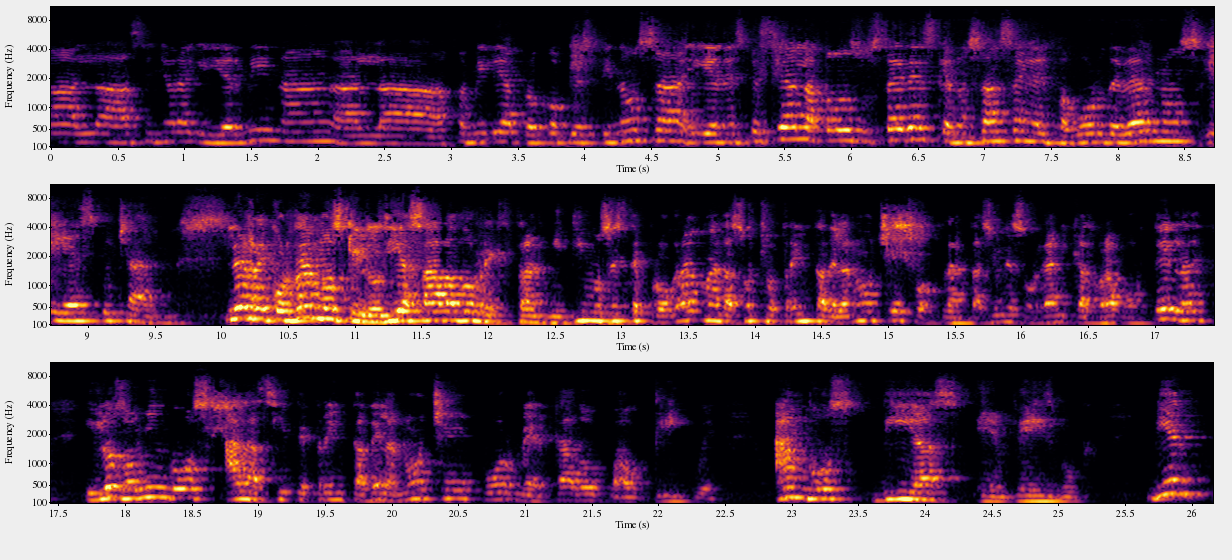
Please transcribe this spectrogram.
a la señora Guillermina, a la familia Procopio Espinosa y en especial a todos ustedes que nos hacen el favor de vernos y escucharnos. Les recordamos que los días sábados retransmitimos este programa a las 8.30 de la noche por Plantaciones Orgánicas Bravo Hortela y los domingos a las 7.30 de la noche por Mercado Cuauhtlicue. Ambos días en Facebook. Bien,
